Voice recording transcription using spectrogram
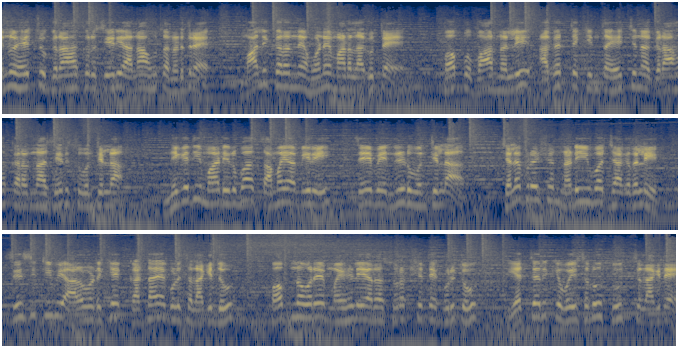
ಇನ್ನು ಹೆಚ್ಚು ಗ್ರಾಹಕರು ಸೇರಿ ಅನಾಹುತ ನಡೆದ್ರೆ ಮಾಲೀಕರನ್ನೇ ಹೊಣೆ ಮಾಡಲಾಗುತ್ತೆ. ಪಬ್ ಬಾರ್ನಲ್ಲಿ ಅಗತ್ಯಕ್ಕಿಂತ ಹೆಚ್ಚಿನ ಗ್ರಾಹಕರನ್ನ ಸೇರಿಸುವಂತಿಲ್ಲ. ನಿಗದಿ ಮಾಡಿರುವ ಸಮಯ ಮೀರಿ ಸೇವೆ ನೀಡುವಂತಿಲ್ಲ. ಸೆಲೆಬ್ರೇಷನ್ ನಡೆಯುವ ಜಾಗದಲ್ಲಿ ಸಿಸಿಟಿವಿ ಅಳವಡಿಕೆ ಕಡ್ಡಾಯಗೊಳಿಸಲಾಗಿದ್ದು ಪಬ್ನವರೇ ಮಹಿಳೆಯರ ಸುರಕ್ಷತೆ ಕುರಿತು ಎಚ್ಚರಿಕೆ ವಹಿಸಲು ಸೂಚಿಸಲಾಗಿದೆ.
